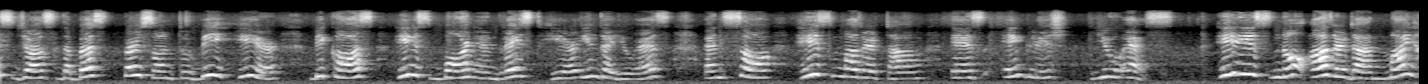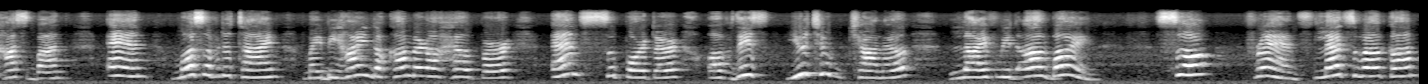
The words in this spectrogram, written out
is just the best person to be here because he is born and raised here in the US and so his mother tongue is English US. He is no other than my husband and most of the time my behind the camera helper and supporter of this YouTube channel Life with Albine. So, friends, let's welcome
